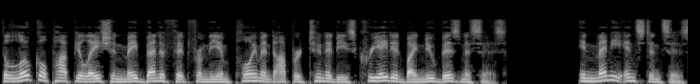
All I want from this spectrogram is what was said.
The local population may benefit from the employment opportunities created by new businesses. In many instances,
